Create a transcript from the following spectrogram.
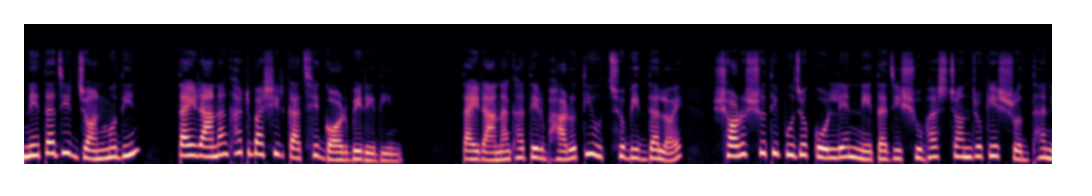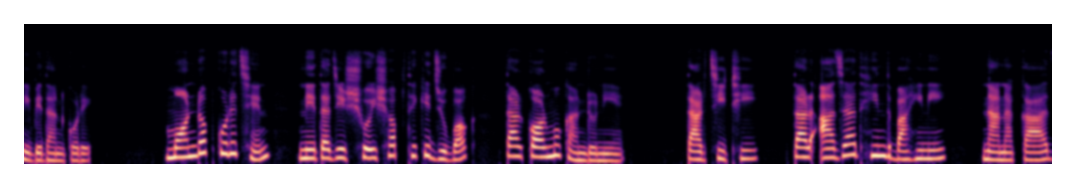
নেতাজির জন্মদিন, তাই রানাঘাটবাসীর কাছে গর্বের এদিন। তাই রানাঘাটের ভারতীয় উচ্চ বিদ্যালয় সরস্বতী পুজো করলেন নেতাজি সুভাষচন্দ্রকে শ্রদ্ধা নিবেদন করে। মণ্ডপ করেছেন নেতাজির শৈশব থেকে যুবক তার কর্মকাণ্ড নিয়ে। তার চিঠি, তার আজাদ হিন্দ বাহিনী নানা কাজ,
